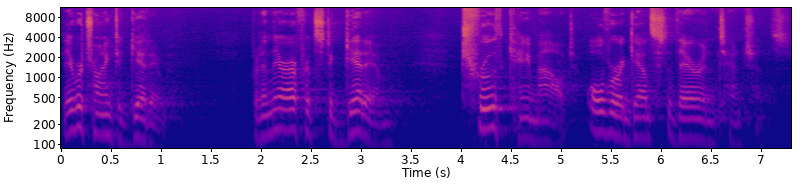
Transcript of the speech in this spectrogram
They were trying to get him. But in their efforts to get him, truth came out over against their intentions.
